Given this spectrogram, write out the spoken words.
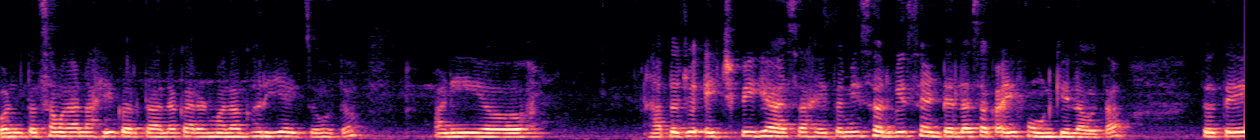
पण तसं मला नाही करता आलं कारण मला घरी यायचं होतं. आणि आपला जो एच पी गॅस आहे तर मी सर्व्हिस सेंटरला सकाळी फोन केला होता. तर ते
